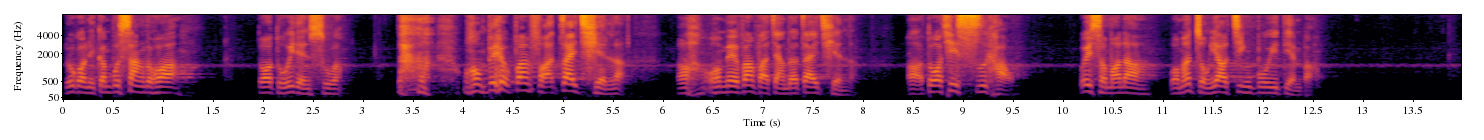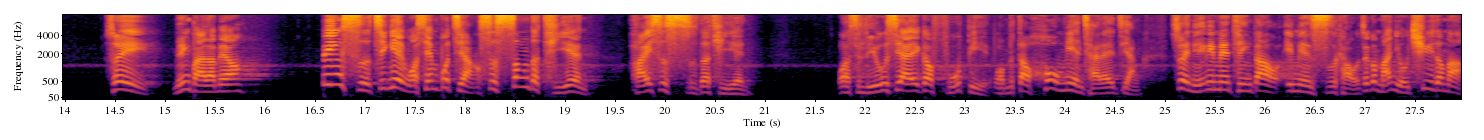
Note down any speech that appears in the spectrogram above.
如果你跟不上的话，多读一点书啊。我没有办法再浅了啊，我没有办法讲的再浅了啊，多去思考。为什么呢？我们总要进步一点吧。所以明白了没有？濒死经验，我先不讲是生的体验还是死的体验。我是留下一个伏笔，我们到后面才来讲。所以你一面听到一面思考，这个蛮有趣的嘛。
